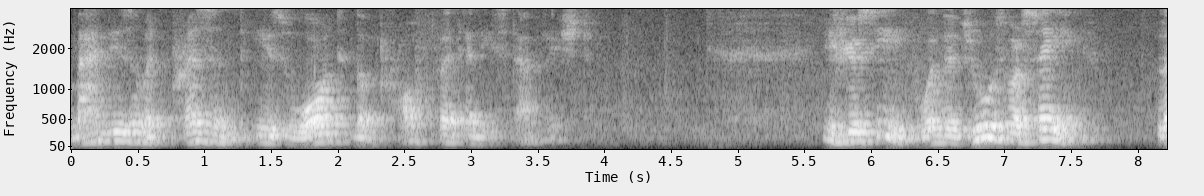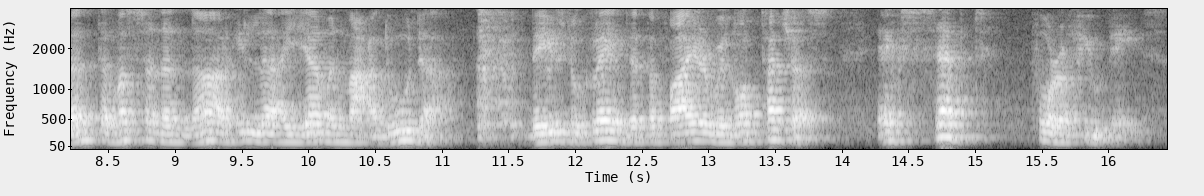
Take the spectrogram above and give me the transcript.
Mahdism at present is what the Prophet had established. If you see, when the Jews were saying, لَن تَمَسَّنَا النَّارِ إِلَّا أَيَّامًا مَعْدُودًا They used to claim that the fire will not touch us except for a few days.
